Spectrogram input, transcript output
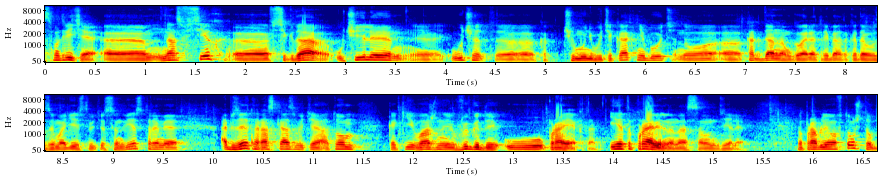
Смотрите, нас всех всегда учили, учат чему-нибудь и как-нибудь, но когда нам говорят, ребята, когда вы взаимодействуете с инвесторами, обязательно рассказывайте о том, какие важные выгоды у проекта. И это правильно на самом деле. Но проблема в том, что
